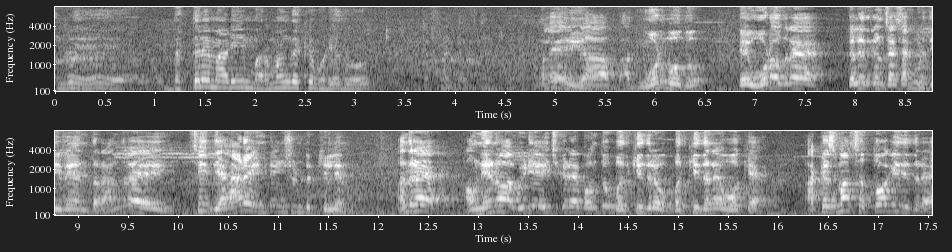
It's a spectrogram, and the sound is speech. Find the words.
ಅಂದರೆ ಬೆತ್ತಲೆ ಮಾಡಿ ಮರ್ಮಂಗಕ್ಕೆ ಹೊಡೆಯೋದು ಆಮೇಲೆ ಈಗ ಅದು ನೋಡ್ಬೋದು. ಏ ಓಡೋದ್ರೆ ಕಲಿಯೋದ್ಕೊಂಡು ಸಾಯ್ಸಾಕ್ಬಿಡ್ತೀವಿ ಅಂತಾರೆ. ಅಂದರೆ see they had a intention to kill him ಅಂದರೆ ಅವನೇನೋ ಆ ವಿಡಿಯೋ ಈಚೆ ಕಡೆ ಬಂತು ಬದುಕಿದ್ರೆ ಬದುಕಿದ್ದಾನೆ ಓಕೆ. ಅಕಸ್ಮಾತ್ ಸತ್ತೋಗಿದ್ದಿದ್ರೆ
